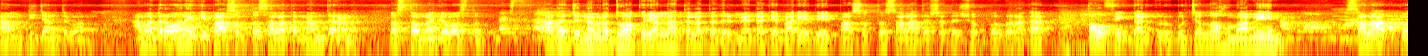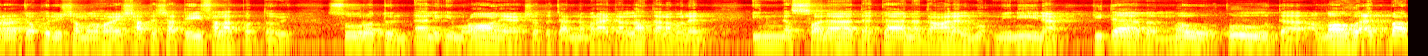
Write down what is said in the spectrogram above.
নামটি জানতে পারো। আমাদের অনেকেই পাঁচত্ব সালাতের নাম জানা না। বাস্তব নাকি অবাস্তব? তাদের জন্য আমরা দোয়া করি আল্লাহ তালা তাদের মেধাকে বাড়িয়ে দিয়ে পাঁচত্ব সালাতের সাথে সম্পর্ক রাখার তৌফিক দান করুক। বলছে আল্লাহ আমিন। সালাদ পড়ার যখনই সময় হয় সাথে সাথেই সালাদ পড়তে হবে। সুরতুল আল ইমরান একশত চার নম্বর আয়তে আল্লাহ তালা বলেন, ইন্না সলাত কানাত আলাল মুমিনিনা কিতাব আকবর আল্লাহু আকবার।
